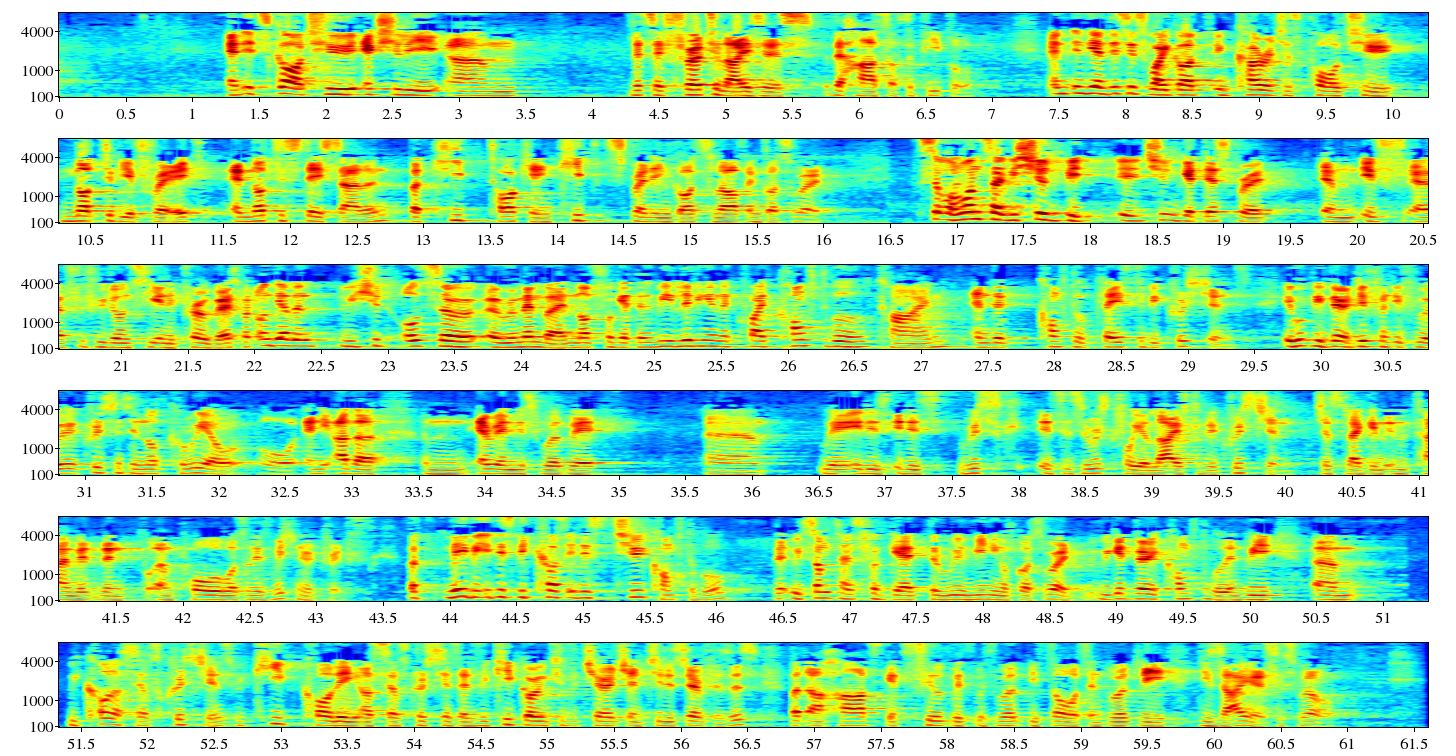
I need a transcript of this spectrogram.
and it's God who actually, um, let's say, fertilizes the hearts of the people. And in the end, this is why God encourages Paul to not to be afraid and not to stay silent, but keep talking, keep spreading God's love and God's word. So on one side, we shouldn't be, shouldn't get desperate um, if, uh, if we don't see any progress. But on the other, we should also uh, remember and not forget that we're living in a quite comfortable time and a comfortable place to be Christians. It would be very different if we were Christians in North Korea or, or any other um, area in this world where um, where it is, it is risk, it is a risk for your life to be a Christian, just like in, in the time when, when um, Paul was on his missionary trips. But maybe it is because it is too comfortable that we sometimes forget the real meaning of God's word. We get very comfortable and we, um, we call ourselves Christians, we keep calling ourselves Christians and we keep going to the church and to the services, but our hearts get filled with, with worldly thoughts and worldly desires as well.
